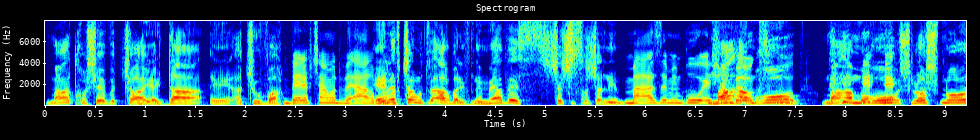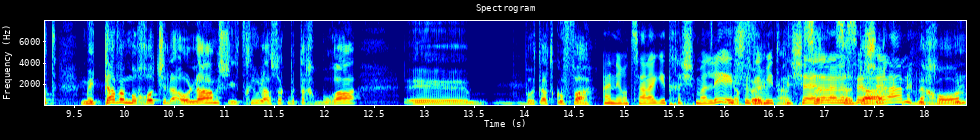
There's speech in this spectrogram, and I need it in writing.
מה את חושבת, שי, הייתה אה, התשובה? ב-1904. 1904, לפני 116 שנים. מה אז הם אמרו אי שם באוקספורד? מה אמרו 300 מיטב המוחות של העולם שהתחילו לעסוק בתחבורה אה, באותה תקופה? אני רוצה להגיד חשמלי, יפה. שזה מתקשר צ- לנושא צדק, שלנו. נכון.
